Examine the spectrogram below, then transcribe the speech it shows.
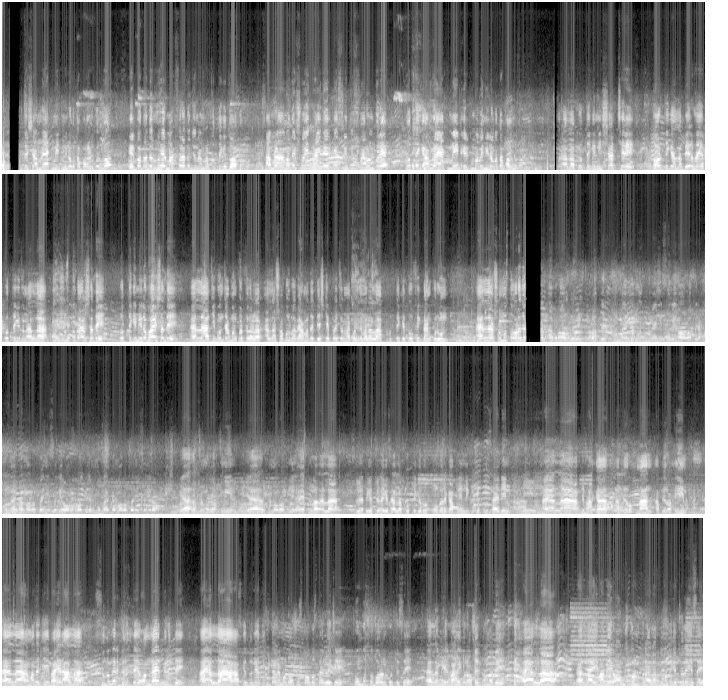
উদ্দেশ্যে আমরা এক মিনিট নীরবতা পালন করব। এরপর তাদের রুহের মাগফিরাতের জন্য আমরা প্রত্যেকে দোয়া করব। আমরা আমাদের শহীদ ভাইদেরকে স্মৃতি স্মরণ করে প্রত্যেকে আমরা এক মিনিট এরকম ভাবে নীরবতা পালন করব। আল্লাহ প্রত্যেকে নিঃশ্বাস ছেড়ে ঘর থেকে আল্লাহ বের হয়ে প্রত্যেকে যেন আল্লাহ সুস্থতার সাথে, প্রত্যেকে নির্ভয়ের সাথে আল্লাহ জীবন যাপন করতে পারে। আল্লাহ সফলভাবে আমাদের দেশকে পরিচালনা করতে পারে। আল্লাহ প্রত্যেকে তৌফিক দান করুন। আল্লাহ সমস্ত অরাজক ارحمهما كما ربياني صغيرا رب ارحمهما كما ربياني صغيرا يا ارحم الراحمين يا ارحم الراحمين আয় আল্লাহ দুনিয়া থেকে চলে গেছে আল্লাহ প্রত্যেকে রূপ মোবারক আপনি নেকিকে পৌঁছায় দিন আয় আল্লাহ আপনি ভালো কাজ, আপনি রহমান আপনি রহিম আয় আল্লাহ আমাদের যে ভাইয়েরা আল্লাহ জুলুমের বিরুদ্ধে অন্যায়ের বিরুদ্ধে আয় আল্লাহ আজকে দুনিয়া হসপিটালের মধ্যে অসুস্থ অবস্থায় রয়েছে পঙ্গুত্ব বরণ করতেছে আয় আল্লাহ মেহরবানি করে এরকম ভাবে আয় আল্লাহ আয় আল্লাহ এইভাবে অংশগ্রহণ করে আল্লাহ দুনিয়া থেকে চলে গেছে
